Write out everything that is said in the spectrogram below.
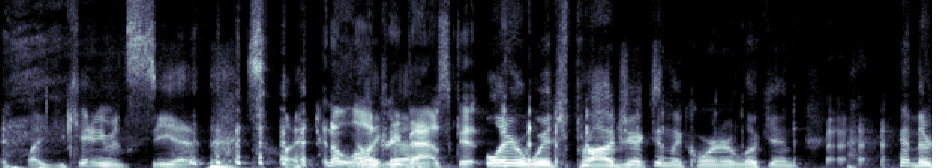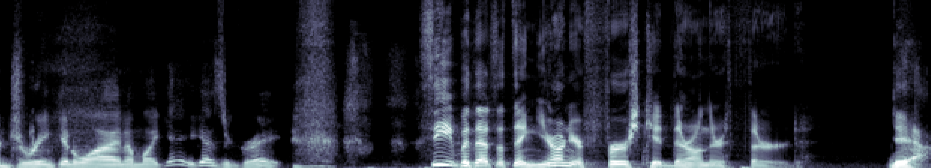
like you can't even see it. It's like In a laundry like basket. Blair Witch Project in the corner looking, and they're drinking wine. I'm like, yeah, you guys are great. See, but that's the thing. You're on your first kid, they're on their third. Yeah.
